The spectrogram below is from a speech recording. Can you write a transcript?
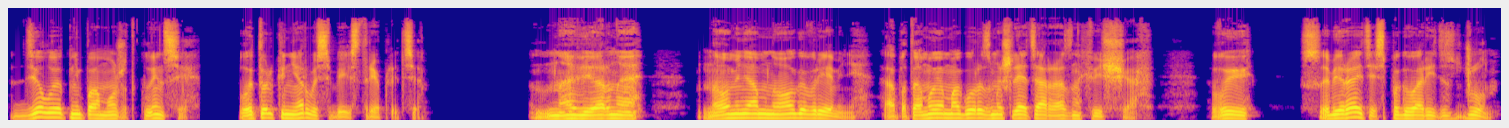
делу это не поможет, Куинси. Вы только нервы себе истреплете». «Наверное. Но у меня много времени, а потому я могу размышлять о разных вещах. Вы собираетесь поговорить с Джун?»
